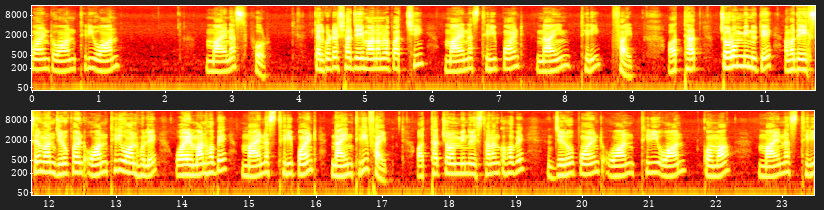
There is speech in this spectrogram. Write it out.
point one three one minus four calculator সাহায্যে এই মান আমরা পাচ্ছি minus three point nine three five অর্থাৎ চরম বিন্দুতে আমাদের এক্সের মান zero point one three one হলে ওয়ের মান হবে minus three point nine three five অর্থাৎ চরম বিন্দুর স্থানাঙ্ক হবে zero point one three one কমা minus three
